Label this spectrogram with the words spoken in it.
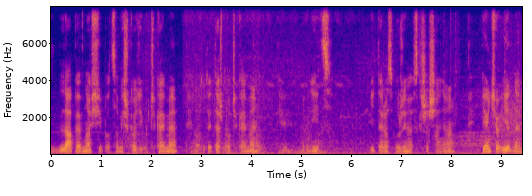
dla pewności, bo co mi szkodzi, poczekajmy. Tutaj też poczekajmy. Tu nic. I teraz użyjmy wskrzeszania. Pięciu i jeden.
